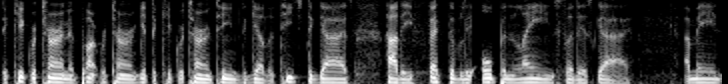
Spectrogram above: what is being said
the kick return and punt return get the kick return teams together teach the guys how to effectively open lanes for this guy I mean,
